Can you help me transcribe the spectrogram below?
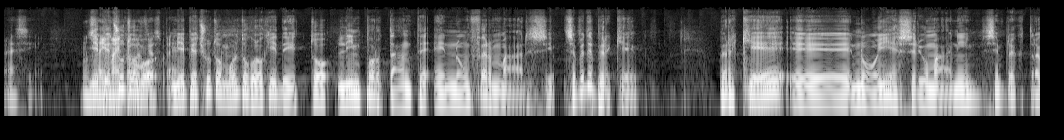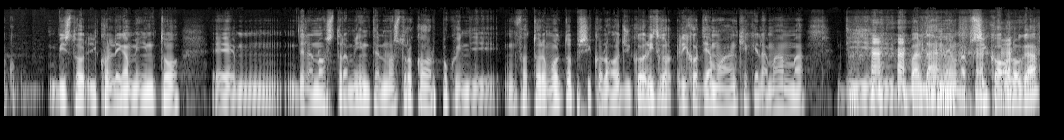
Eh sì. Mi è, piaciuto, mi è piaciuto molto quello che hai detto, l'importante è non fermarsi. Sapete perché? Perché eh, noi esseri umani, sempre tra- visto il collegamento ehm, della nostra mente al nostro corpo, quindi un fattore molto psicologico, ricor- ricordiamo anche che la mamma di, di Baldani è una psicologa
